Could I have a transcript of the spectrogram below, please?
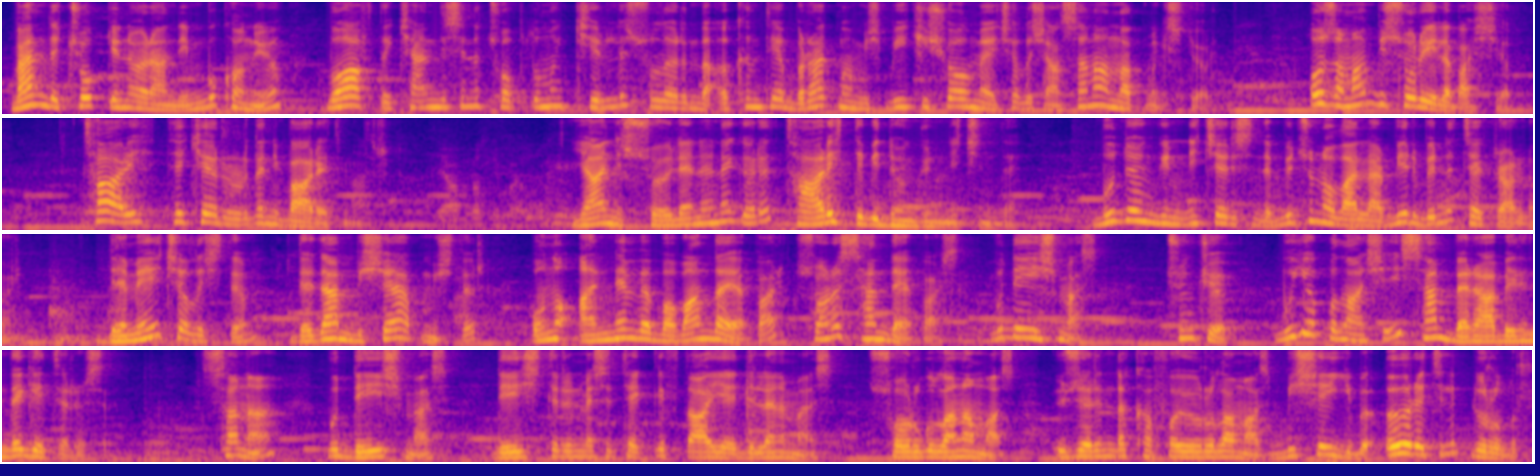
Ben de çok yeni öğrendiğim bu konuyu bu hafta kendisini toplumun kirli sularında akıntıya bırakmamış bir kişi olmaya çalışan sana anlatmak istiyorum. O zaman bir soruyla başlayalım. Tarih tekerrürden ibaret midir? Yani söylenene göre tarih de bir döngünün içinde. Bu döngünün içerisinde bütün olaylar birbirini tekrarlar. Demeye çalıştığım dedem bir şey yapmıştır. Onu annem ve baban da yapar, sonra sen de yaparsın. Bu değişmez. Çünkü bu yapılan şeyi sen beraberinde getirirsin. Sana bu değişmez, değiştirilmesi teklif dahi edilenemez, sorgulanamaz, üzerinde kafa yorulamaz bir şey gibi öğretilip durulur.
